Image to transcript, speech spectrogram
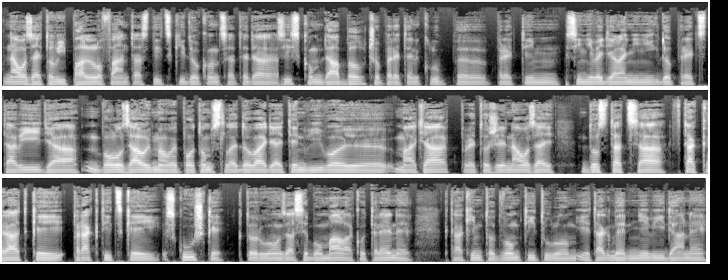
naozaj to vypálilo fantasticky, dokonca teda ziskom double, čo pre ten klub e, predtým si nevedel ani nikto predstaviť. A bolo zaujímavé potom sledovať aj ten vývoj e, Maťa, pretože naozaj dostať sa v tak krátkej praktickej skúške ktorú on za sebou mal ako tréner k takýmto dvom titulom, je takmer nevýdané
